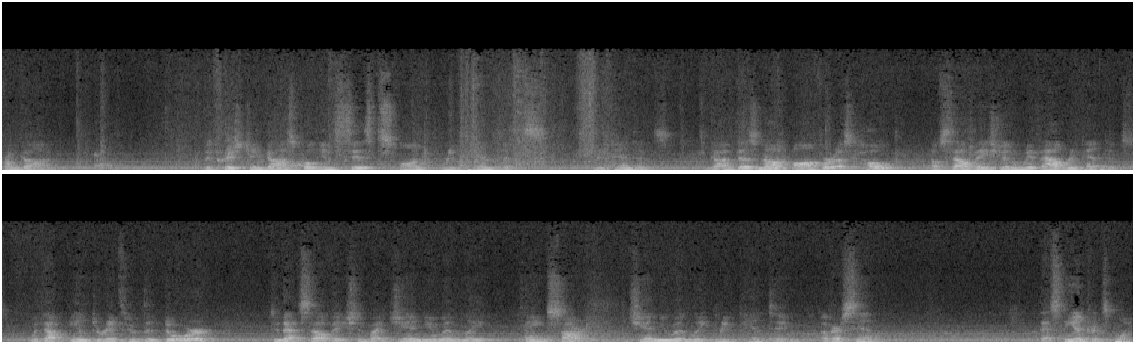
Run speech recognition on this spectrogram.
from God. The Christian gospel insists on repentance. Repentance. God does not offer us hope of salvation without repentance, without entering through the door to that salvation by genuinely being sorry, genuinely repenting of our sin. That's the entrance point.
